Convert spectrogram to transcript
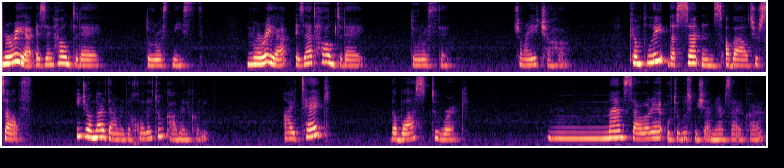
Maria isn't home today. درست نیست. Maria is at home today. درسته. شماره چهار. Complete the sentence about yourself. این جمله رو در مورد خودتون کامل کنید. I take the bus to work. من سوار اتوبوس میشم میرم سر کارم.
